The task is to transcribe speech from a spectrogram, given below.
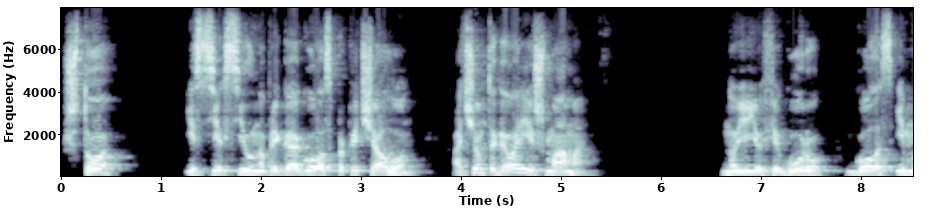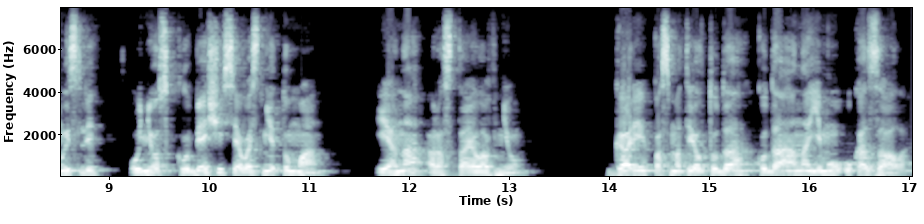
«Что?» Из всех сил, напрягая голос, прокричал он. «О чем ты говоришь, мама?» Но ее фигуру, голос и мысли унес клубящийся во сне туман, и она растаяла в нем. Гарри посмотрел туда, куда она ему указала.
